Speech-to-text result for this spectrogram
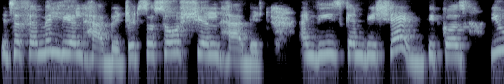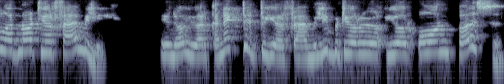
it's a familial habit it's a social habit and these can be shed because you are not your family. You know you are connected to your family but you're your own person.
